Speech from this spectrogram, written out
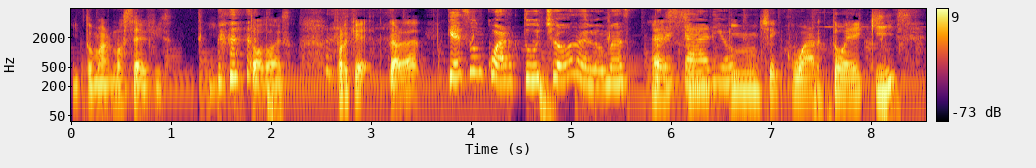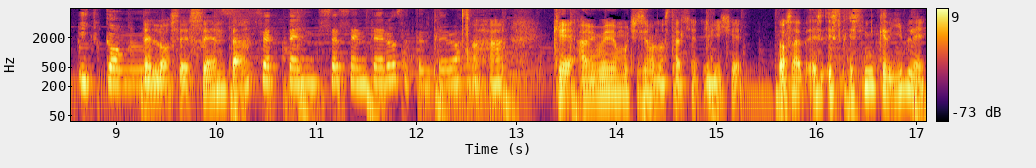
y tomarnos selfies y todo eso. Porque la verdad Que es un cuartucho de lo más es precario. un pinche cuarto X y con. de los 60. Seten, sesentero, setentero. ajá. Ajá. Que a mí me dio muchísima nostalgia y dije, o sea, es, es- es increíble.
